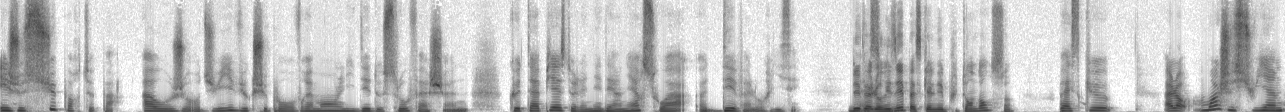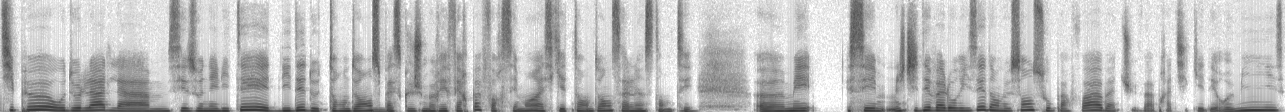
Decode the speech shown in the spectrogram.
et je supporte pas à aujourd'hui, vu que je suis pour vraiment l'idée de slow fashion, que ta pièce de l'année dernière soit euh, dévalorisée. Dévalorisée parce qu'elle n'est plus tendance. Parce que, alors moi, je suis un petit peu au-delà de la hum, saisonnalité et de l'idée de tendance, Mhm. parce que je me réfère pas forcément à ce qui est tendance à l'instant T. Euh, mais c'est, je dis dévalorisé dans le sens où parfois, bah, tu vas pratiquer des remises,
